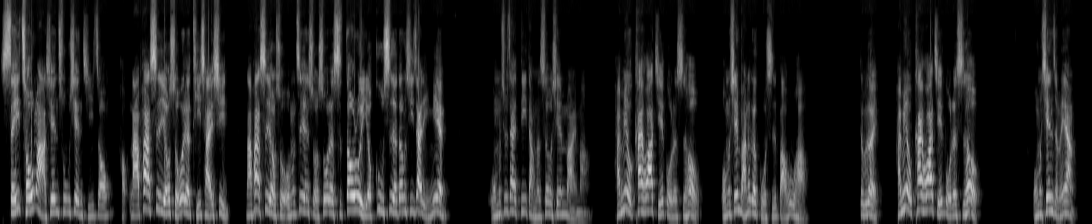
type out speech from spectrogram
谁筹码先出现集中？好，哪怕是有所谓的题材性，哪怕是有所我们之前所说的 story 有故事的东西在里面，我们就在低档的时候先买嘛，还没有开花结果的时候，我们先把那个果实保护好，对不对？还没有开花结果的时候，我们先怎么样？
